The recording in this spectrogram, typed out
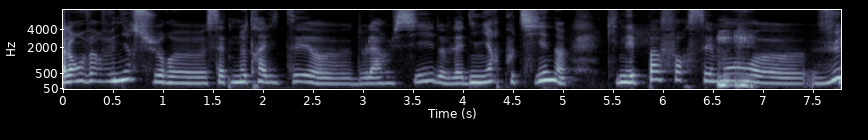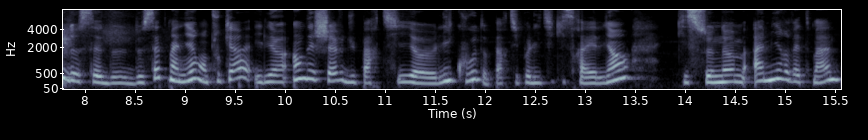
Alors on va revenir sur euh, cette neutralité euh, de la Russie, de Vladimir Poutine, qui n'est pas forcément euh, vue de, cette manière. En tout cas, il y a un des chefs du parti Likoud, parti politique israélien, qui se nomme Amir Vetman,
